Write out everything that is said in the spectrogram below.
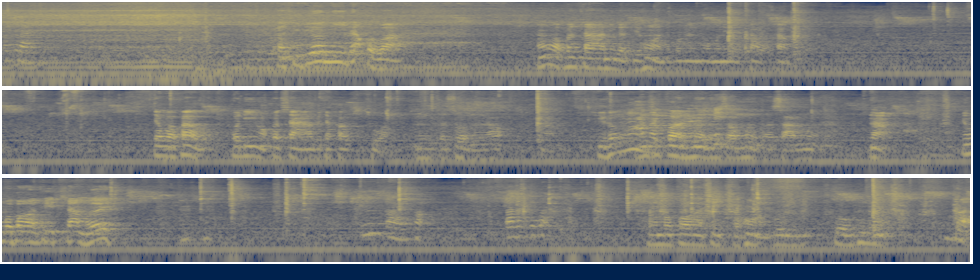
ต้องไหลแต่ทีเดือนนี้แล้วก็ว่าทั้งออกบรรจานี่กับสีห่อนแต่พวกนั้นออกมาในเก่าครับจังหวะเผาพอดีออกกระซาไปจะเข้าสวนอืมกระทรวงแล้วคือเขามันมัจะนก่อนมือหนึ่งสองมือพอสามมือน่ะยังบ่พออาทิตย์ซ้ำเฮ้ยอืมต่อยเขาตอนนี้ว่า ยังบ่พออาทิตย์ก็ห้องบุญสูงขึ้นมาบ่าย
